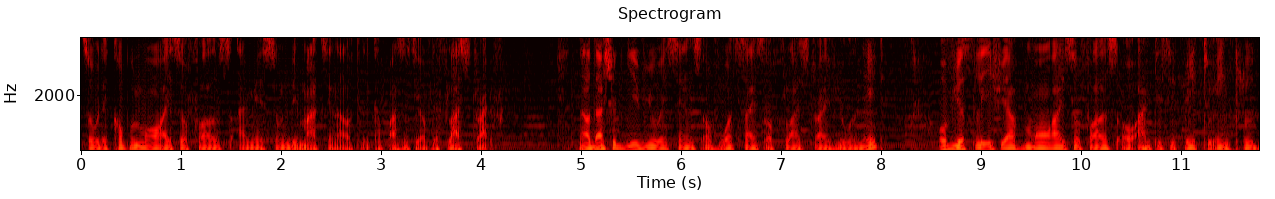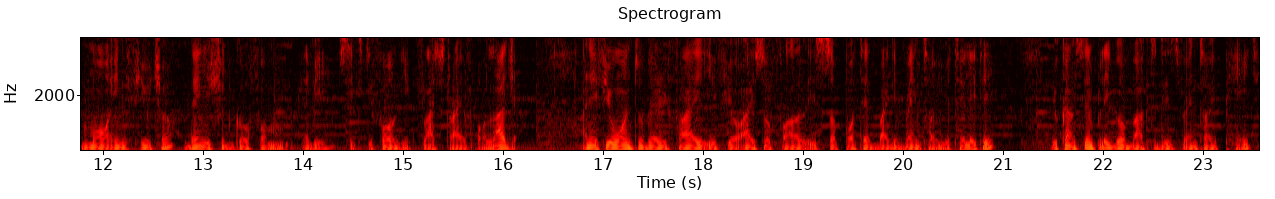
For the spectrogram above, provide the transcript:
So with a couple more ISO files, I may soon be maxing out the capacity of the flash drive. Now that should give you a sense of what size of flash drive you will need. Obviously, if you have more ISO files or anticipate to include more in future, then you should go for maybe 64 gig flash drive or larger. And if you want to verify if your ISO file is supported by the Ventoy utility, you can simply go back to this Ventoy page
